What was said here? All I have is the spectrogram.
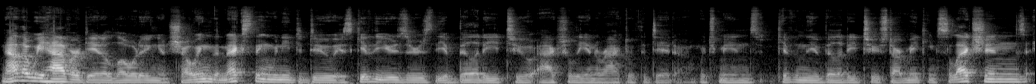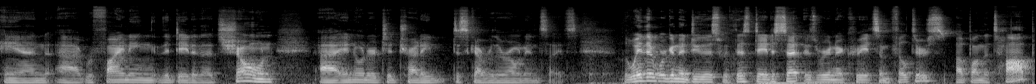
Now that we have our data loading and showing, the next thing we need to do is give the users the ability to actually interact with the data, which means give them the ability to start making selections and uh, refining the data that's shown uh, in order to try to discover their own insights. The way that we're going to do this with this data set is we're going to create some filters up on the top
